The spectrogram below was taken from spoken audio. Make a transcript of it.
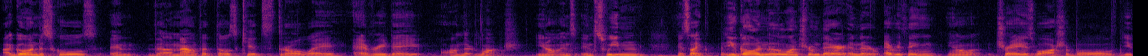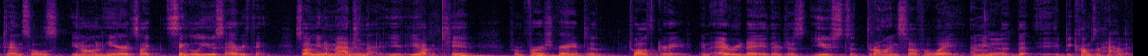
I go into schools and the amount that those kids throw away every day on their lunch. You know, in, in Sweden, it's like you go into the lunchroom there and they're everything, you know, trays, washable utensils, you know, and here it's like single use everything. So, I mean, imagine that. You, you have a kid from first grade to 12th grade and every day they're just used to throwing stuff away. I mean, Yeah. th- th- it becomes a habit.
